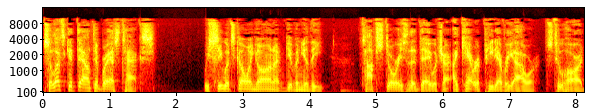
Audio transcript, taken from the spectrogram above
So let's get down to brass tacks. We see what's going on. I've given you the top stories of the day, which I, I can't repeat every hour. It's too hard.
